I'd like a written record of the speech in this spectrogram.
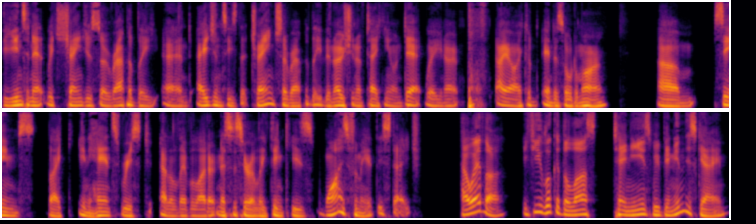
the internet, which changes so rapidly, and agencies that change so rapidly, the notion of taking on debt, where, you know, AI could end us all tomorrow, um, seems like enhanced risk at a level I don't necessarily think is wise for me at this stage. However, if you look at the last 10 years we've been in this game,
